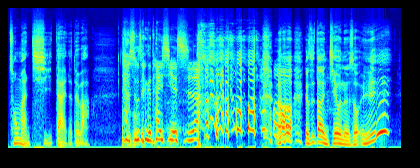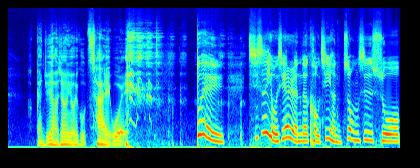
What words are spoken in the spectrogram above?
充满期待的，对吧？大叔，这个太写实了。然后，可是当你接吻的时候，诶。感觉好像有一股菜味。对，其实有些人的口气很重，是说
